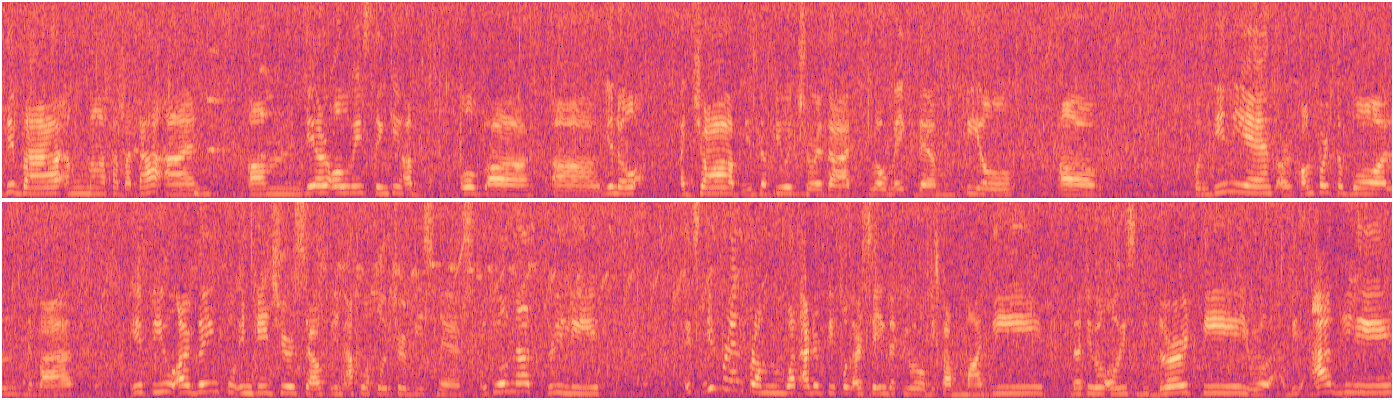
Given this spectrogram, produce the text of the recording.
'di ba ang mga kabataan um they are always thinking of of uh, uh, you know a job in the future that will make them feel uh, convenient or comfortable, 'di ba? If you are going to engage yourself in aquaculture business, it will not really it's different from what other people are saying that you will become muddy, that you will always be dirty, you will be ugly.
